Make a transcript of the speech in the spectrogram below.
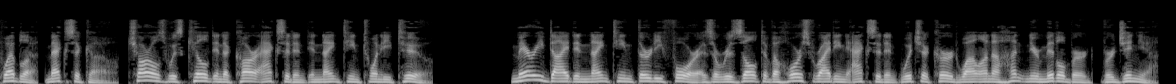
Puebla, Mexico. Charles was killed in a car accident in 1922. Mary died in 1934 as a result of a horse riding accident which occurred while on a hunt near Middleburg, Virginia.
